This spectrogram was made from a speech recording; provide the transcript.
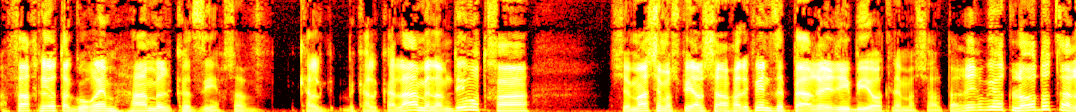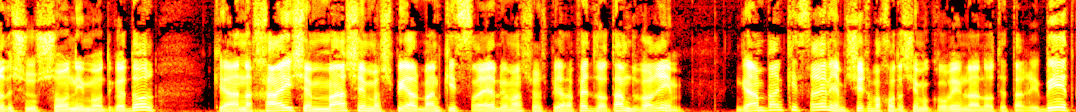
הפך להיות הגורם המרכזי. עכשיו, כל, בכלכלה מלמדים אותך שמה שמשפיע על שער חליפין זה פערי ריביות למשל. פערי ריביות לא נוצר איזשהו שוני מאוד גדול, כי ההנחה היא שמה שמשפיע על בנק ישראל ומה שמשפיע על הפד זה אותם דברים. גם בנק ישראל ימשיך בחודשים הקרובים להעלות את הריבית,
